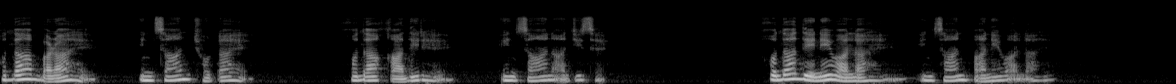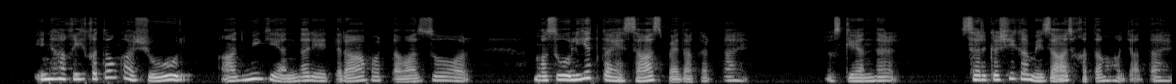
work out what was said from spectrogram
خدا بڑا ہے، انسان چھوٹا ہے۔ خدا قادر ہے، انسان عاجز ہے۔ خدا دینے والا ہے، انسان پانے والا ہے۔ ان حقیقتوں کا شعور آدمی کے اندر اعتراف اور توازو اور مصولیت کا احساس پیدا کرتا ہے۔ اس کے اندر سرکشی کا مزاج ختم ہو جاتا ہے۔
